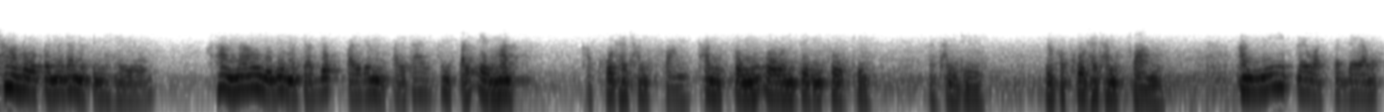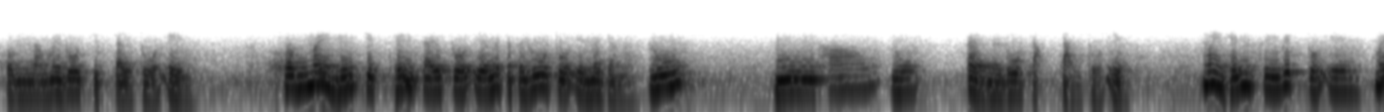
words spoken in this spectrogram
ถ้าโดดไปไม่ได้มันเป็นเหว ถ้านั่งอยู่นี่มันจะยกไปแล้วมันไปได้ ท่านไปเองมันกับพูดให้ท่านฟัง ท่านทรงโอวันตินสู่กินท่านดี แล้วก็พูดให้ท่านฟัง อันนี้แปลว่าแสดงคนยังไม่รู้จิตใจตัวเอง คนไม่เห็นจิตเห็นใจตัวเองแล้วจะไปรู้ตัวเองได้ยังไงรู้มีเท้ารู้ แต่ไม่รู้จักใจตัวเอง ไม่เห็นชีวิตตัวเอง ไม่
